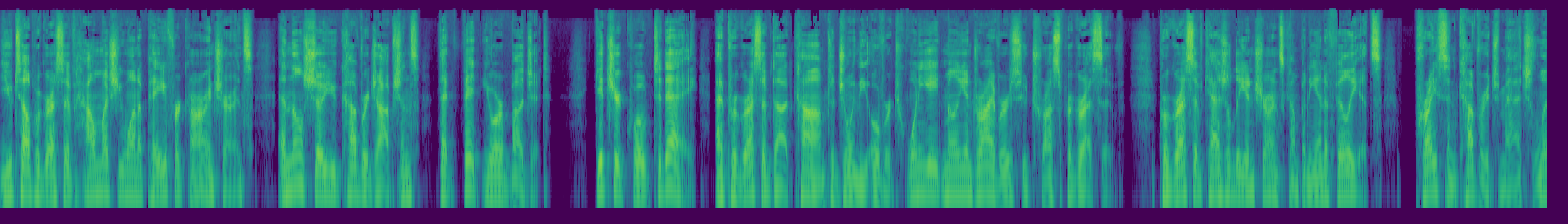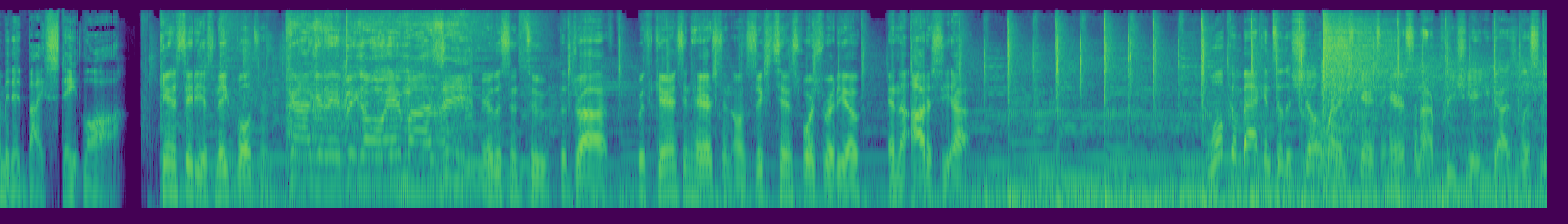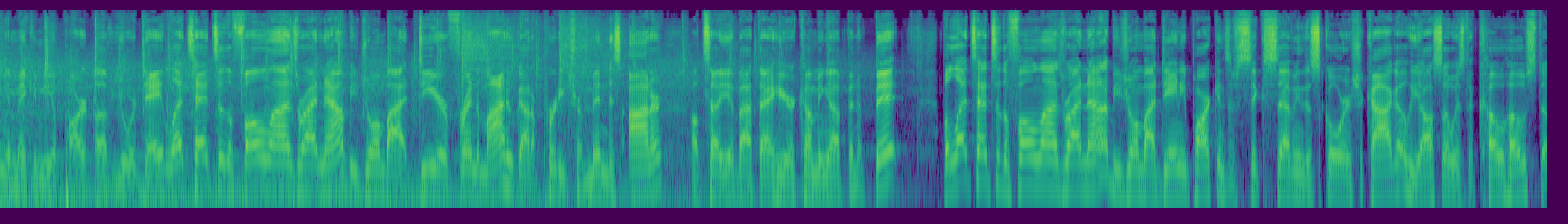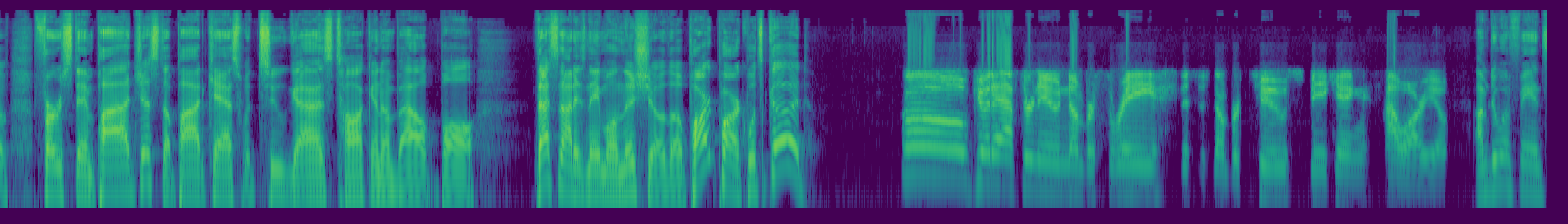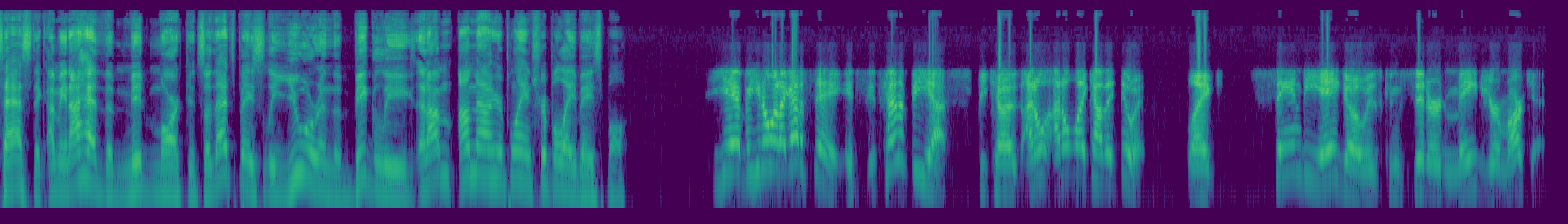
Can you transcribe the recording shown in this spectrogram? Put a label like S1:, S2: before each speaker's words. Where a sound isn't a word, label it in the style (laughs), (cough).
S1: you tell Progressive how much you want to pay for car insurance, and they'll show you coverage options that fit your budget. Get your quote today at progressive.com to join the over 28 million drivers who trust Progressive. Progressive Casualty Insurance Company and Affiliates. Price and coverage match limited by state law.
S2: Kansas City, it's Nick Bolton.
S3: Can I get a big old M-I-Z?
S2: You're listening to The Drive with Carrington Harrison on 610 Sports Radio and the Audacy app.
S4: Welcome back into the show. My name is Carrington Harrison. I appreciate you guys listening and making me a part of your day. Let's head to the phone lines right now. I'll be joined by a dear friend of mine who got a pretty tremendous honor. I'll tell you about that here coming up in a bit. But let's head to the phone lines right now. I'll be joined by Danny Parkins of 670 The Score in Chicago. He also is the co host of First and Pod, just a podcast with two guys talking about ball. That's not his name on this show, though. Park Park, what's good?
S5: Oh, good afternoon, number three. This is number two speaking. How are you?
S4: I'm doing fantastic. I mean, I had the mid market, so that's basically you were in the big leagues, and I'm I'm out here playing AAA baseball.
S5: Yeah, but you know what? I gotta say, it's it's kind of BS because I don't I don't like how they do it. Like San Diego is considered major market.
